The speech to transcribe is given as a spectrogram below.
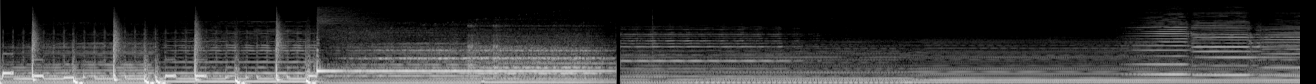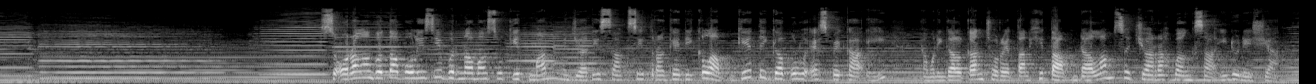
Seorang anggota polisi bernama Sukitman menjadi saksi tragedi kelam G30 SPKI yang meninggalkan coretan hitam dalam sejarah bangsa Indonesia.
